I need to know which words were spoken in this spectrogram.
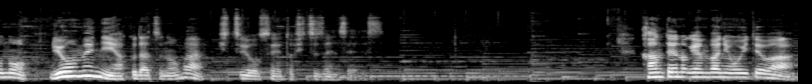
この両面に役立つのが必要性と必然性です。鑑定の現場においては、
